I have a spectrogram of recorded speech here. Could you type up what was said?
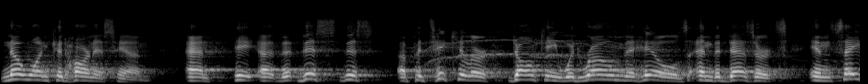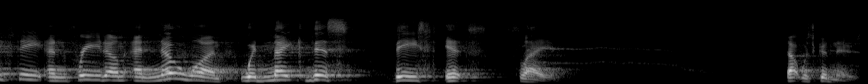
No one could harness him. And he, uh, this, this uh, particular donkey would roam the hills and the deserts in safety and freedom, and no one would make this beast its slave. That was good news.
